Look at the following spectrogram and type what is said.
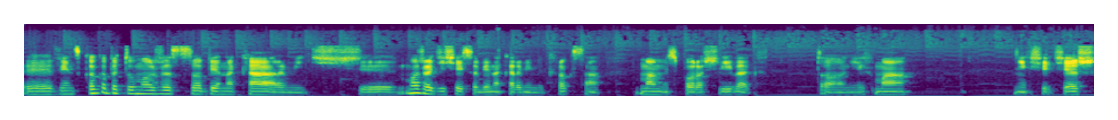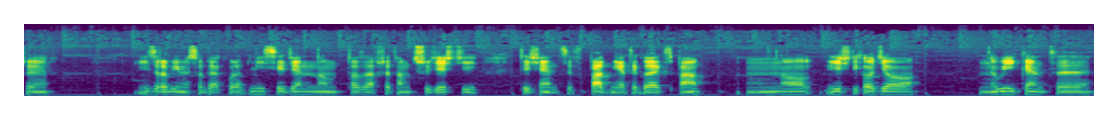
Y, Więc kogo by tu może sobie nakarmić? Y, Może dzisiaj sobie nakarmimy Kroksa. Mamy sporo śliwek. To niech ma. Niech się cieszy. I zrobimy sobie akurat misję dzienną. To zawsze tam 30 tysięcy wpadnie tego expa. Mm, No, jeśli chodzi o weekend, y,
